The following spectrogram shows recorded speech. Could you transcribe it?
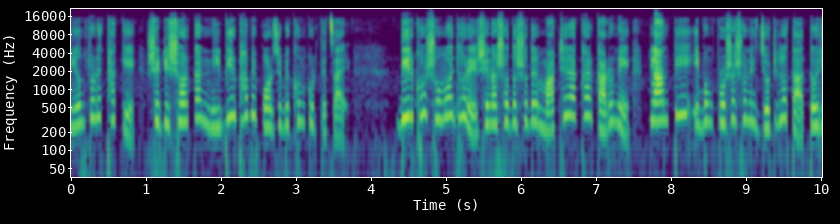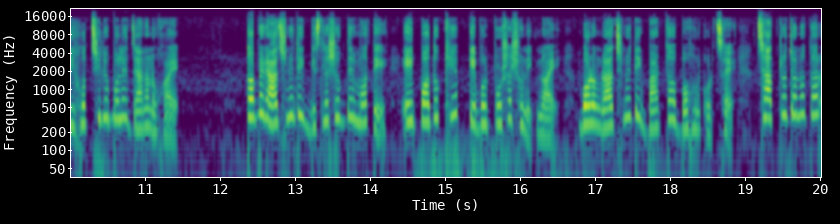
নিয়ন্ত্রণে থাকে সেটি সরকার নিবিড়ভাবে পর্যবেক্ষণ করতে চায়। দীর্ঘ সময় ধরে সেনা সদস্যদের মাঠে রাখার কারণে ক্লান্তি এবং প্রশাসনিক জটিলতা তৈরি হচ্ছিল বলে জানানো হয়। তবে রাজনৈতিক বিশ্লেষকদের মতে, এই পদক্ষেপ কেবল প্রশাসনিক নয়, বরং রাজনৈতিক বার্তাও বহন করছে। ছাত্র জনতার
